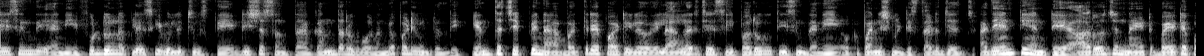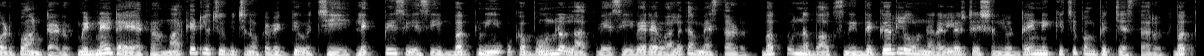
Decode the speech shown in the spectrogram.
చేసింది అని ఫుడ్ ఉన్న ప్లేస్ కి వెళ్ళి చూస్తే డిషెస్ అంతా గందరగోళంగా పడి ఉంటుంది. ఎంత చెప్పినా బర్త్డే పార్టీలో ఇలా అల్లరి చేసి పరువు తీసిందని ఒక పనిష్మెంట్ ఇస్తాడు జడ్జ్ అదేంటి అంటే ఆ రోజు నైట్ బయట పడుకో అంటాడు. మిడ్ నైట్ అయ్యాక మార్కెట్లో చూపించిన ఒక వ్యక్తి వచ్చి లెగ్ పీస్ వేసి బక్ని ఒక బోన్లో లాక్ వేసి వేరే వాళ్ళకి అమ్మేస్తాడు. బక్ ఉన్న బాక్స్ని దగ్గరలో ఉన్న రైల్వే స్టేషన్లో ట్రైన్ ఎక్కించి పంపించేస్తారు. బక్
